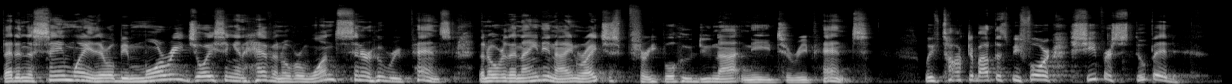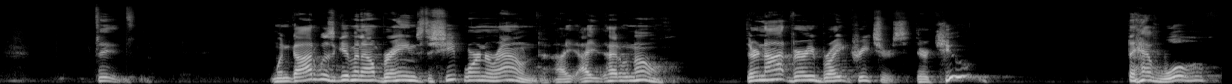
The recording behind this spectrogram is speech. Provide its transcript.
that in the same way, there will be more rejoicing in heaven over one sinner who repents than over the 99 righteous people who do not need to repent. We've talked about this before. Sheep are stupid when God was giving out brains, the sheep weren't around. I, I, I don't know. They're not very bright creatures. They're cute. They have wool.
